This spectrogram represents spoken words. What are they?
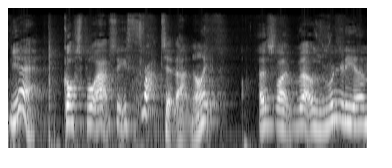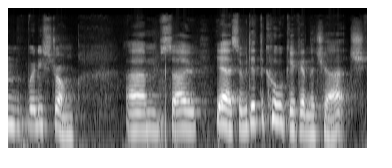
yeah, Gosport absolutely thrapped it that night. It's like that was really um, really strong. Um, so yeah, so we did the cool gig in the church.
